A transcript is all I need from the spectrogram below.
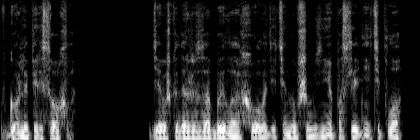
в горле пересохло. Девушка даже забыла о холоде, тянувшем из нее последнее тепло.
